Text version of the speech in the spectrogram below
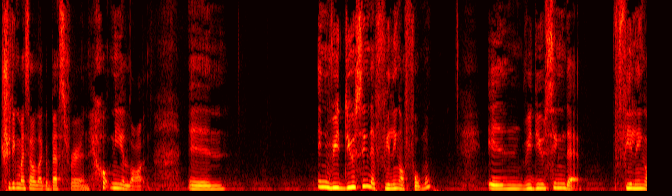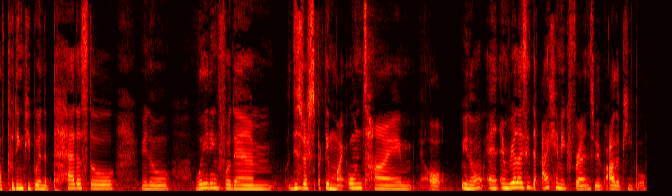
treating myself like a best friend helped me a lot in in reducing that feeling of fomo in reducing that feeling of putting people in the pedestal you know waiting for them disrespecting my own time or you know and, and realizing that i can make friends with other people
